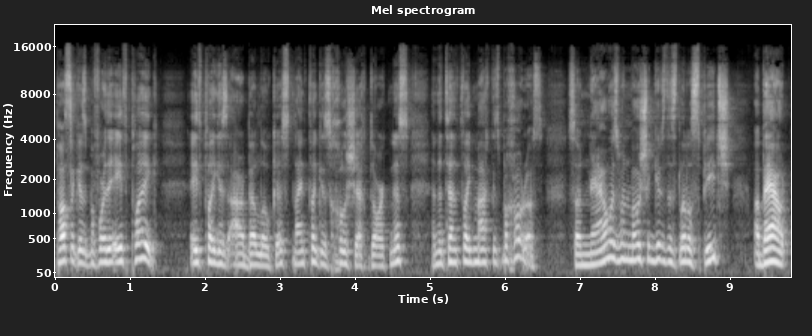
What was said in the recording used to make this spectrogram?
Pasuk is before the eighth plague. Eighth plague is Arbe locust. Ninth plague is Choshech darkness, and the tenth plague Makas Bechoros. So now is when Moshe gives this little speech about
